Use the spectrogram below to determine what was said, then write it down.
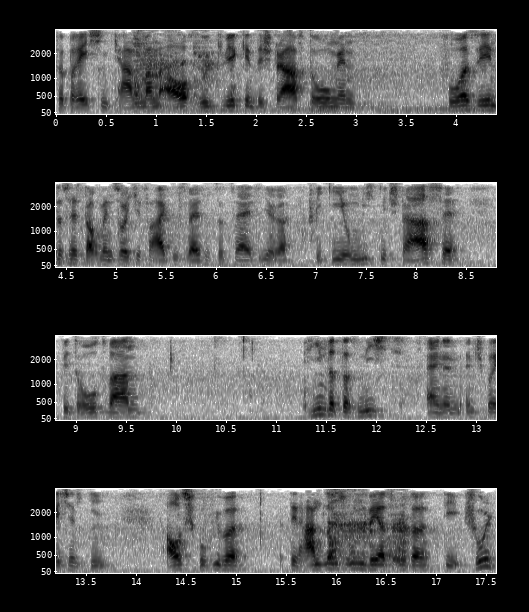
Verbrechen kann man auch rückwirkende Strafdrohungen vorsehen. Das heißt, auch wenn solche Verhaltensweisen zur Zeit ihrer Begehung nicht mit Strafe bedroht waren, hindert das nicht einen entsprechenden Ausspruch über den Handlungsunwert oder die Schuld,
